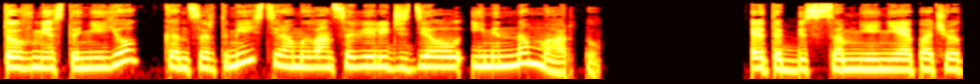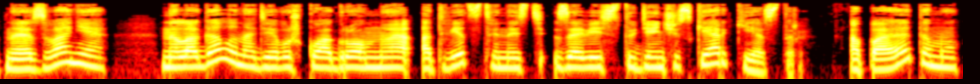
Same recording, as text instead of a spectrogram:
то вместо нее концертмейстером Иван Савельич сделал именно Марту. Это, без сомнения, почетное звание налагало на девушку огромную ответственность за весь студенческий оркестр, а поэтому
